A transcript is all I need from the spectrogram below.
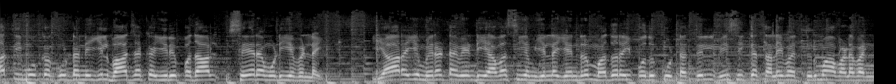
அதிமுக கூட்டணியில் பாஜக இருப்பதால் சேர முடியவில்லை. யாரையும் மிரட்ட வேண்டிய அவசியம் இல்லை என்றும் மதுரை பொதுக்கூட்டத்தில் விசிக தலைவர் திருமாவளவன்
